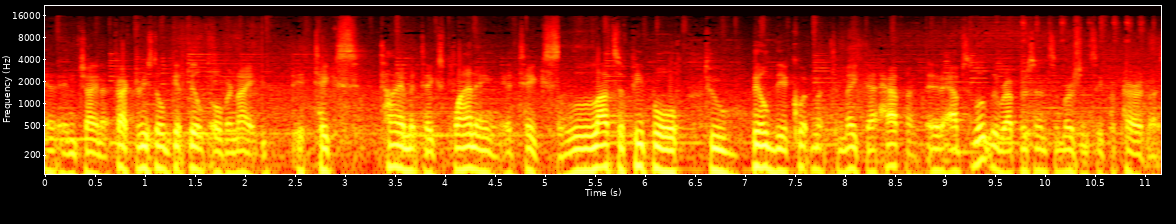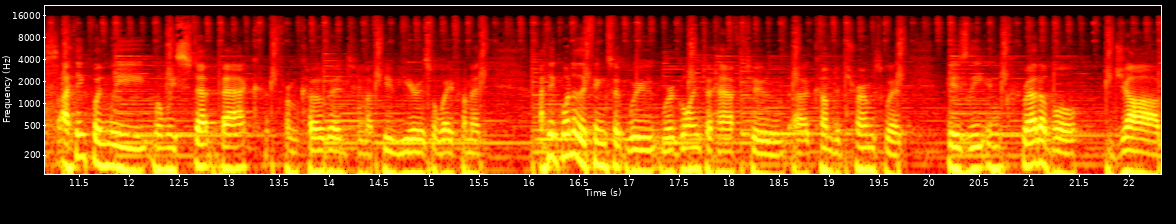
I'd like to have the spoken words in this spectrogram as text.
in China. Factories don't get built overnight. It takes time, it takes planning, it takes lots of people to build the equipment to make that happen. It absolutely represents emergency preparedness. I think when we when we step back from COVID, a few years away from it, I think one of the things that we, we're going to have to uh, come to terms with is the incredible job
